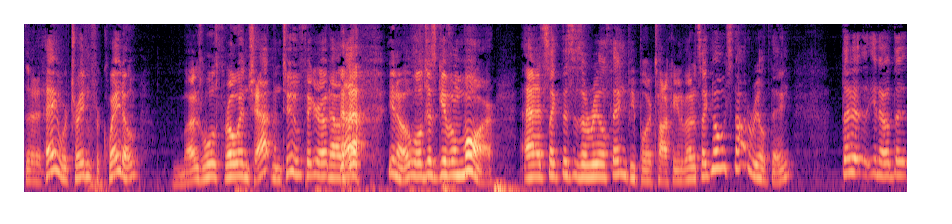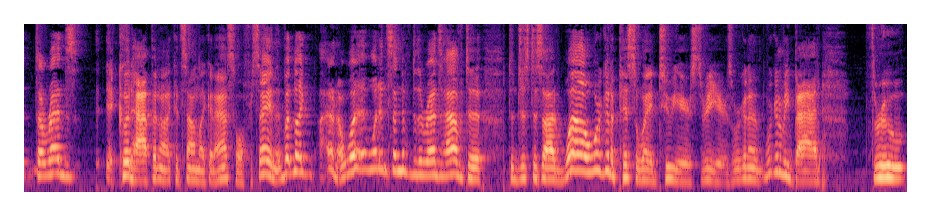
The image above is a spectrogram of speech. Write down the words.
the, hey, we're trading for Cueto. Might as well throw in Chapman too. Figure out how that, you know, we'll just give him more. And it's like this is a real thing people are talking about. It's like no, it's not a real thing. The you know the the Reds. It could happen, and I could sound like an asshole for saying it, but like I don't know what what incentive do the Reds have to to just decide? Well, we're gonna piss away two years, three years. We're gonna we're gonna be bad through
